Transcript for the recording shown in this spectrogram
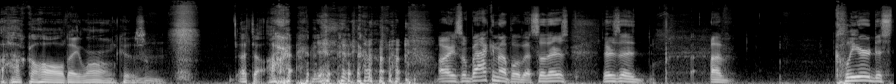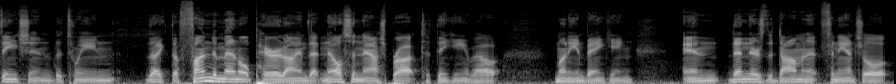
alcohol all day long because mm-hmm. That's all. all right. So backing up a little bit. So there's there's a a clear distinction between like the fundamental paradigm that Nelson Nash brought to thinking about money and banking, and then there's the dominant financial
